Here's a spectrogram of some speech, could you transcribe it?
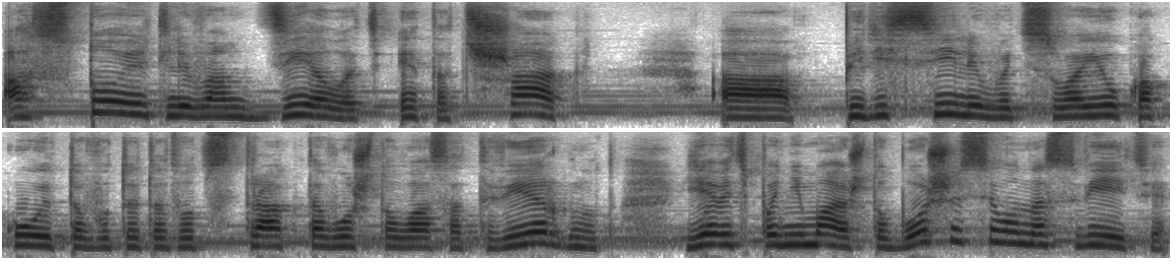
а стоит ли вам делать этот шаг, а, пересиливать свою какую-то вот этот вот страх того, что вас отвергнут. Я ведь понимаю, что больше всего на свете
